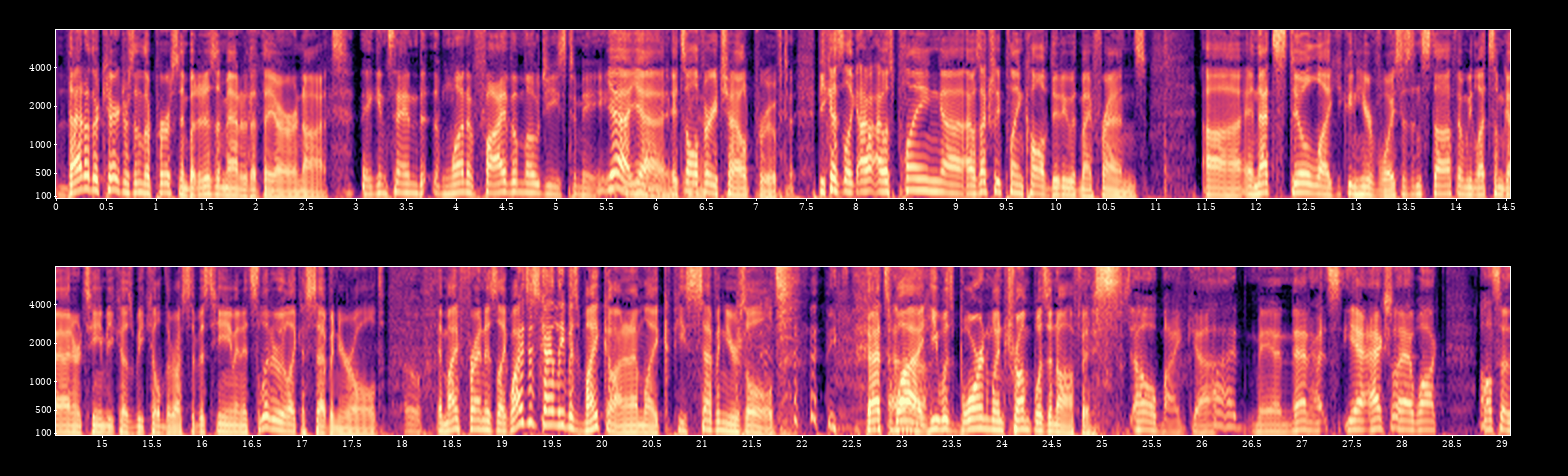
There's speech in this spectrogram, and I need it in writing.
that other character is another person, but it doesn't matter that they are or not. They can send one of five emojis to me. Yeah, yeah, know, it's all yeah. very child proofed. Because like I, I was playing, uh, I was actually playing Call of Duty with my friends, uh, and that's still like you can hear voices and stuff. And we let some guy on our team because we killed the rest of his team, and it's literally like a seven year old. And my friend is like, "Why does this guy leave his mic on?" And I'm like, "He's seven years old. that's why he was born when Trump was in office." Oh my god, man! That has, yeah. Actually, I walked. Also,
